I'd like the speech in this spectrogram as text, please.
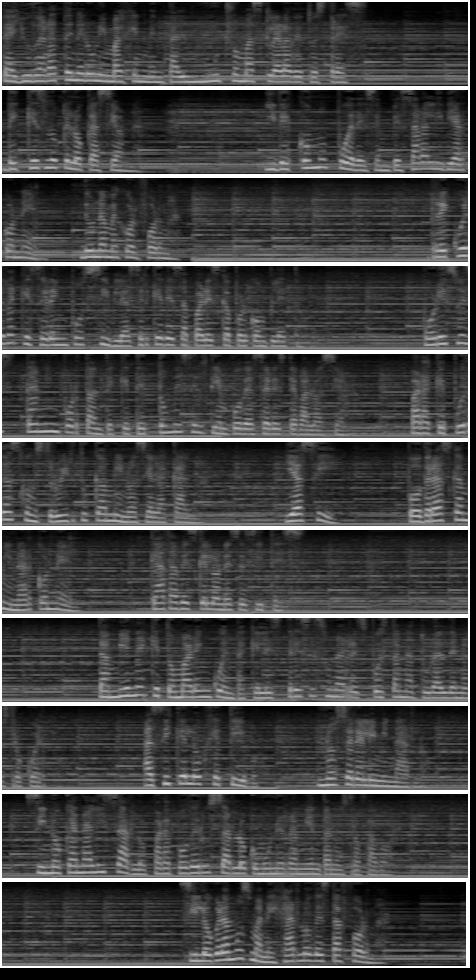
te ayudará a tener una imagen mental mucho más clara de tu estrés, de qué es lo que lo ocasiona y de cómo puedes empezar a lidiar con él de una mejor forma. Recuerda que será imposible hacer que desaparezca por completo. Por eso es tan importante que te tomes el tiempo de hacer esta evaluación, para que puedas construir tu camino hacia la calma. Y así, podrás caminar con Él cada vez que lo necesites. También hay que tomar en cuenta que el estrés es una respuesta natural de nuestro cuerpo. Así que el objetivo no será eliminarlo, sino canalizarlo para poder usarlo como una herramienta a nuestro favor. Si logramos manejarlo de esta forma,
